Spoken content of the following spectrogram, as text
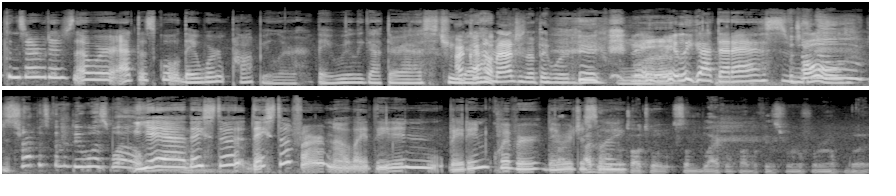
conservatives that were at the school. They weren't popular. They really got their ass chewed out. I couldn't imagine that they would be. They really got that ass. Oh. Trump is gonna do as well. Yeah, they stood. They stood firm though. Like they didn't. They didn't quiver. They were I just do want like, to talk to some black Republicans for real, for real. But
